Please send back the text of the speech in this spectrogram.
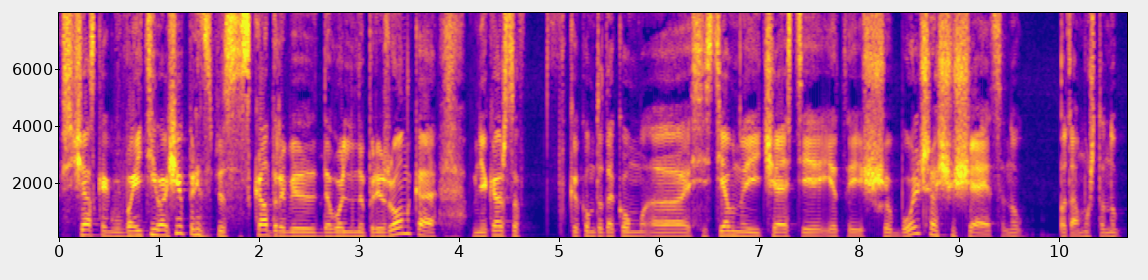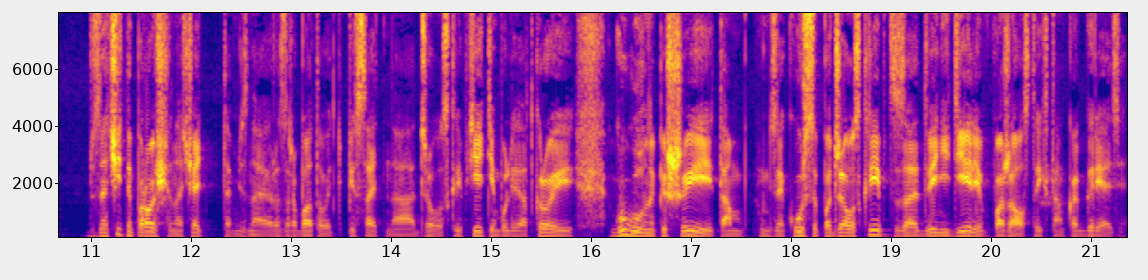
сейчас как бы войти вообще, в принципе, с кадрами довольно напряженка. Мне кажется, в каком-то таком э, системной части это еще больше ощущается. Ну, потому что, ну, значительно проще начать, там, не знаю, разрабатывать, писать на JavaScript, тем более открой Google, напиши, там, не знаю, курсы по JavaScript за две недели, пожалуйста, их там как грязи.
